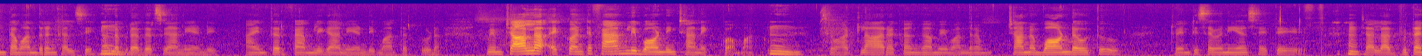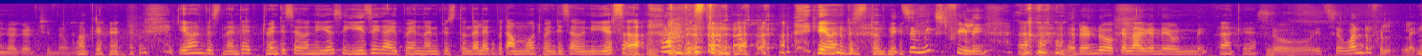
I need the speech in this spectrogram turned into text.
ఉంటాం అందరం కలిసి వాళ్ళ బ్రదర్స్ కానివ్వండి ఆయన తరఫు ఫ్యామిలీ కానివ్వండి మా తరఫు కూడా. మేము చాలా ఎక్కువ అంటే ఫ్యామిలీ బాండింగ్ చాలా ఎక్కువ మాకు. సో అట్లా ఆ రకంగా మేమందరం చాలా బాండ్ అవుతూ ట్వంటీ సెవెన్ ఇయర్స్ అయితే చాలా అద్భుతంగా గడిచిందమ్మా. ఓకే. ఏమనిపిస్తుంది అంటే ట్వంటీ సెవెన్ ఇయర్స్ ఈజీగా అయిపోయింది అనిపిస్తుందా? లేకపోతే అమ్మో ట్వంటీ సెవెన్ ఇయర్స్ అనిపిస్తుందా? ఏమనిపిస్తుంది? ఇట్స్ మిక్స్డ్ ఫీలింగ్ రెండు ఒకలాగానే ఉంది. Okay. So it's wonderful like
